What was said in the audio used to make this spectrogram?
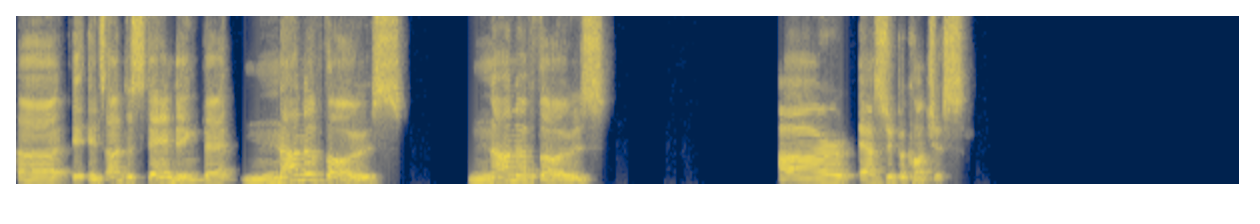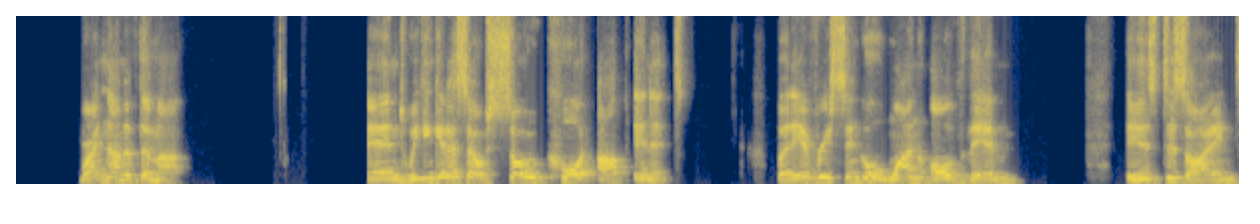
uh, it's understanding that none of those, none of those are our superconscious. Right? None of them are. And we can get ourselves so caught up in it. But every single one of them is designed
